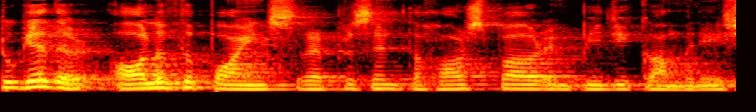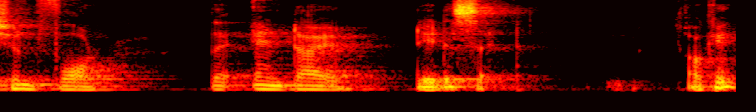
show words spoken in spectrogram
together, all of the points represent the horsepower MPG combination for the entire data set. Okay,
